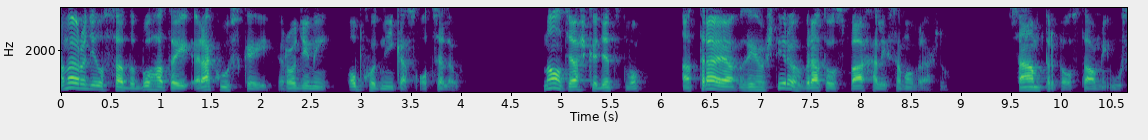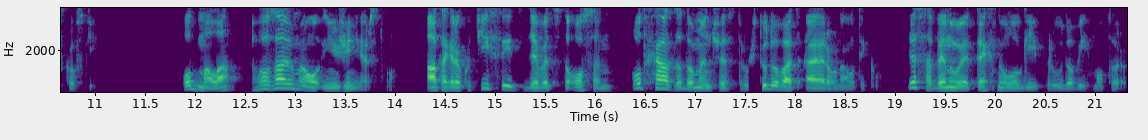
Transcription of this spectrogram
a narodil sa do bohatej rakúskej rodiny obchodníka s oceľou. Mal ťažké detstvo, a traja z jeho štyroch bratov spáchali samovraždu. Sám trpel stavmi úzkosti. Odmala ho zaujímalo inžinierstvo a tak roku 1908 odchádza do Manchesteru študovať aeronautiku, kde sa venuje technológii prúdových motorov.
